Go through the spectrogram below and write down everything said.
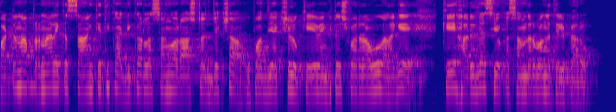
పట్టణ ప్రణాళిక సాంకేతిక అధికారుల సంఘం రాష్ట్ర అధ్యక్ష ఉపాధ్యక్షులు కె. వెంకటేశ్వరరావు అలాగే కె. హరిదాస్ యొక్క సందర్భంగా తెలిపారు.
